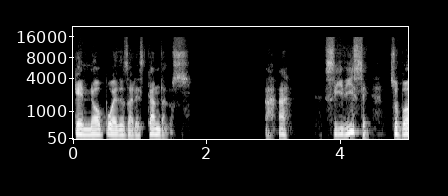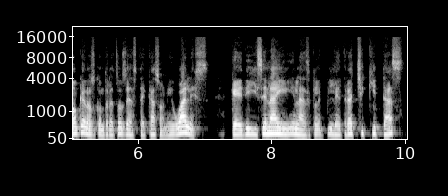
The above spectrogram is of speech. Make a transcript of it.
que no puedes dar escándalos. Ajá, sí dice. Supongo que los contratos de Azteca son iguales que dicen ahí en las letras chiquitas,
